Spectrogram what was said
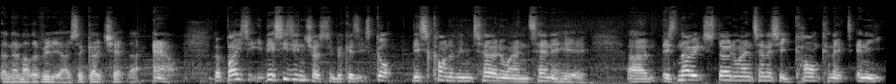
in another video, so go check that out. But basically, this is interesting because it's got this kind of internal antenna here. Um, there's no external antenna, so you can't connect any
